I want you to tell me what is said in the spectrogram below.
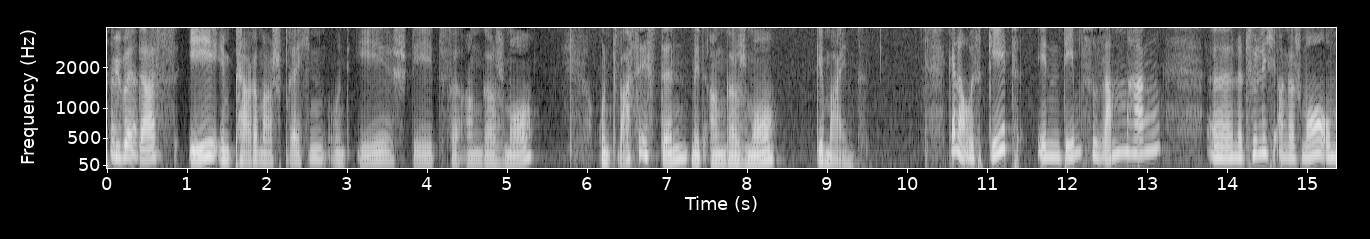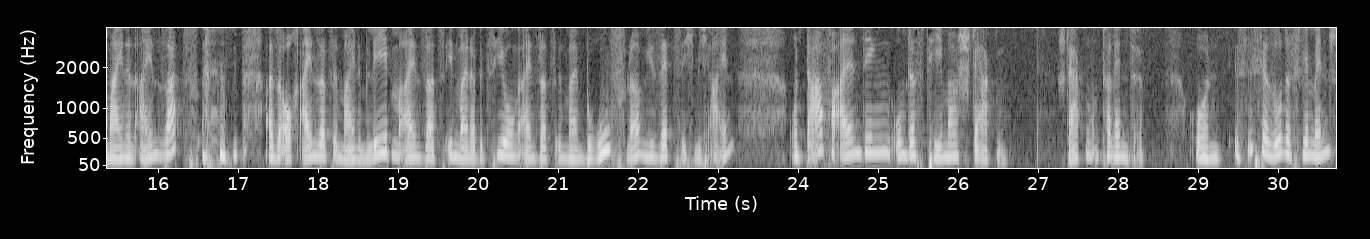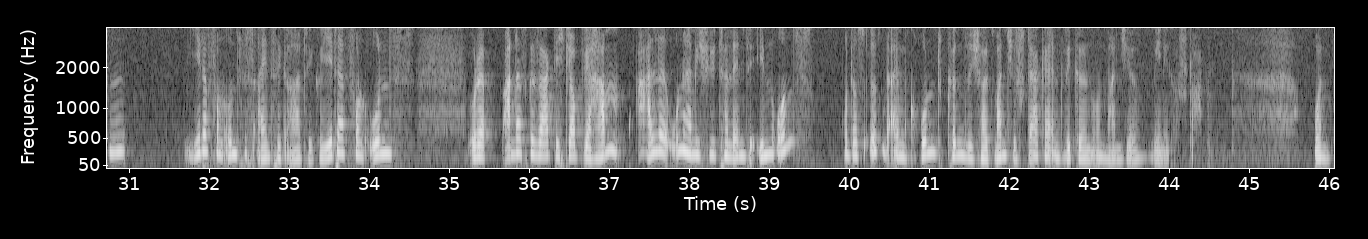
Über das E im Perma sprechen und E steht für Engagement. Und was ist denn mit Engagement gemeint? Genau, es geht in dem Zusammenhang äh, natürlich Engagement um meinen Einsatz, also auch Einsatz in meinem Leben, Einsatz in meiner Beziehung, Einsatz in meinem Beruf. Ne? Wie setze ich mich ein? Und da vor allen Dingen um das Thema Stärken, Stärken und Talente. Und es ist ja so, dass wir Menschen, jeder von uns ist einzigartig, jeder von uns oder anders gesagt, ich glaube, wir haben alle unheimlich viele Talente in uns und aus irgendeinem Grund können sich halt manche stärker entwickeln und manche weniger stark. Und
